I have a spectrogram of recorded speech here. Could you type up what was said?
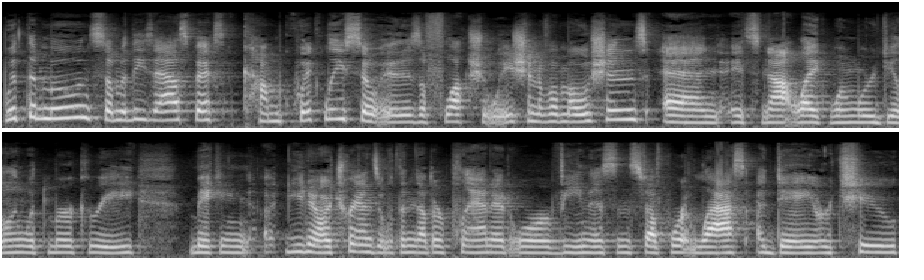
with the moon, some of these aspects come quickly, so it is a fluctuation of emotions, and it's not like when we're dealing with Mercury making, you know, a transit with another planet or Venus and stuff where it lasts a day or two.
